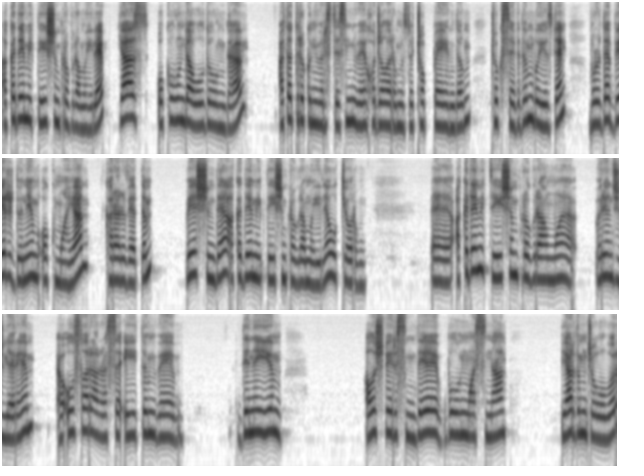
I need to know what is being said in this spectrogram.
Akademik değişim programı ile yaz okulunda olduğumda Atatürk Üniversitesi'ni ve hocalarımızı çok beğendim çok sevdim. Bu yüzden burada bir dönem okumaya karar verdim. Ve şimdi akademik değişim programı ile okuyorum. Ee, akademik değişim programı öğrencileri e, uluslararası eğitim ve deneyim alışverişinde bulunmasına yardımcı olur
